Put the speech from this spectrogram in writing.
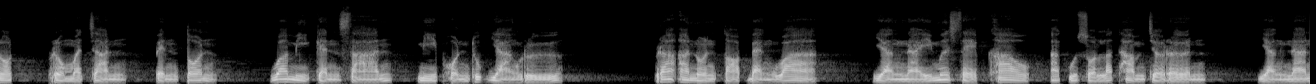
รสพรหมจรรย์เป็นต้น ว่ามีแก่นสารมีผลทุกอย่างหรือ พระอานนท์ตอบแบ่งว่า อย่างไหนเมื่อเสพเข้าอากุศลธรรมเจริญ อย่างนั้น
